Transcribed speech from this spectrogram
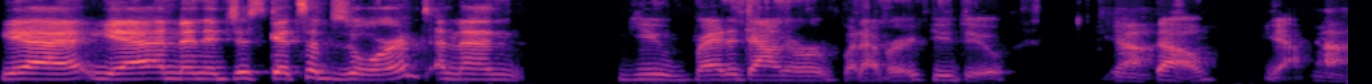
yeah yeah and then it just gets absorbed and then you write it down or whatever you do. Yeah. So yeah. Yeah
